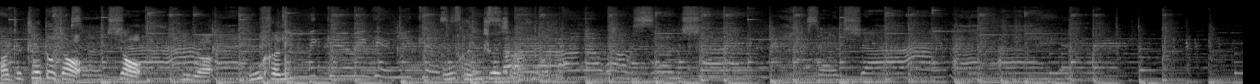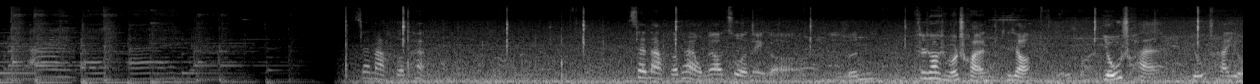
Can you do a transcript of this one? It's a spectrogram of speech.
啊、这这遮痘叫叫那个无痕无痕遮瑕，塞纳河畔，塞纳河畔。我们要坐那个轮，这叫什么船？这叫游船，游船游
